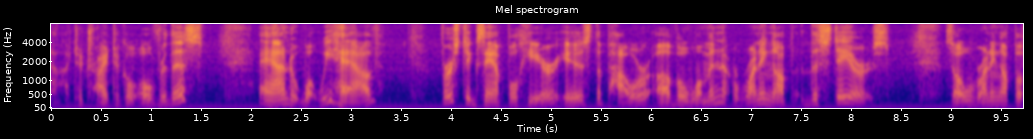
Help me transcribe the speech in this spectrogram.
uh, to try to go over this. And what we have First example here is the power of a woman running up the stairs. So running up a,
